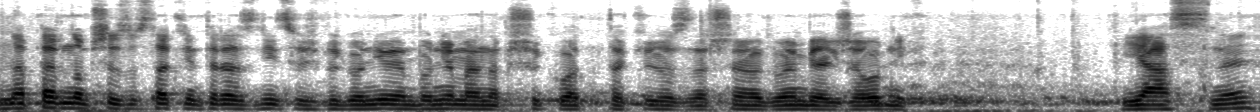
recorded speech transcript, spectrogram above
Na pewno przez ostatnie teraz dni coś wygoniłem, bo nie ma na przykład takiego znacznego gołębia jak żałobnik jasny.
